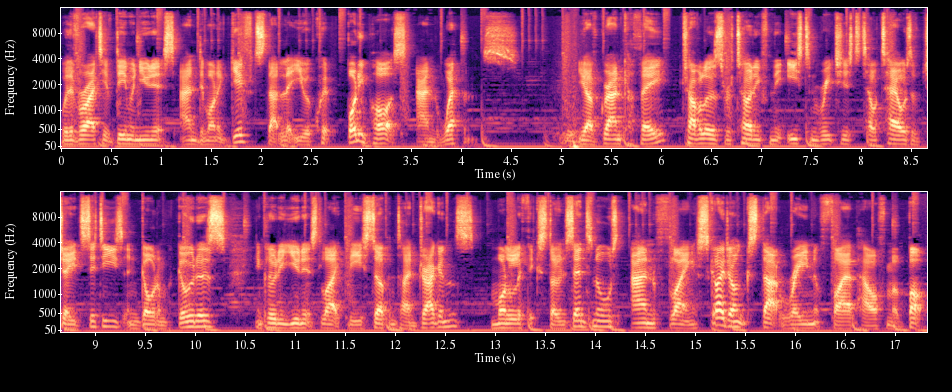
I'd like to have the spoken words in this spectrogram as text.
with a variety of demon units and demonic gifts that let you equip body parts and weapons. You have Grand Cathay, travellers returning from the eastern reaches to tell tales of jade cities and golden pagodas, including units like the Serpentine Dragons, monolithic stone sentinels, and flying skyjunks that rain firepower from above.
